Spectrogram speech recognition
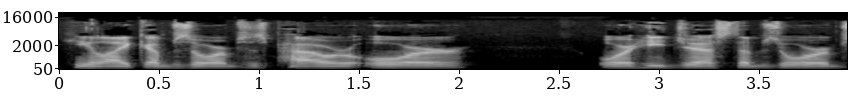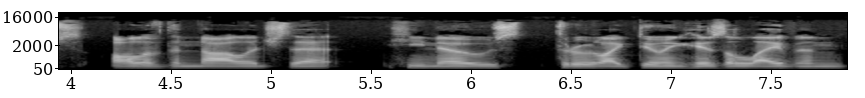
he like absorbs his power, or or he just absorbs all of the knowledge that he knows through like doing his eleven,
